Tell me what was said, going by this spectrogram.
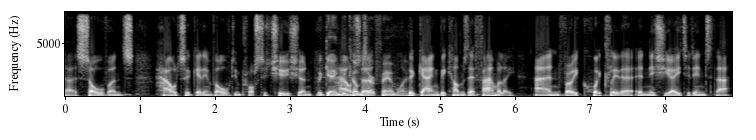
uh, solvents, how to get involved in prostitution. The gang becomes to, their family. The gang becomes their family, and very quickly they're initiated into that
